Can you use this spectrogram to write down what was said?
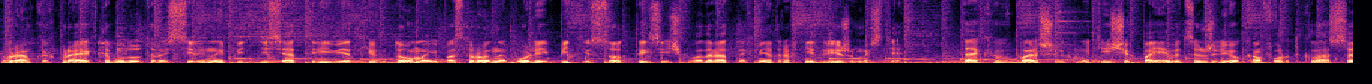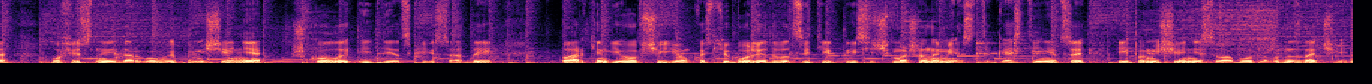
В рамках проекта будут расселены 53 ветхих дома и построено более 500 тысяч квадратных метров недвижимости. Так, в больших мытищах появится жилье комфорт-класса, офисные и торговые помещения, школы и детские сады, паркинги общей емкостью более 20 тысяч машиномест, гостиницы и помещения свободного назначения.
